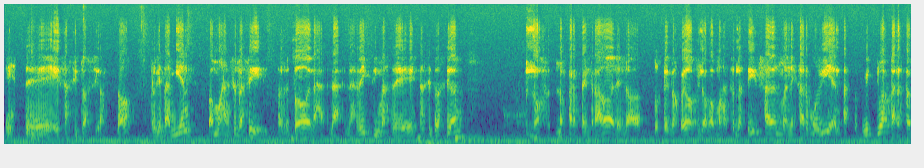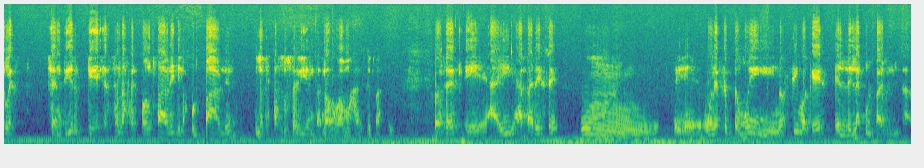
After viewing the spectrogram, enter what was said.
este, esa situación, ¿no? Porque también, vamos a decirlo así, sobre todo las- víctimas de esta situación, los, los perpetradores, los sujetos pedófilos, vamos a decirlo así, saben manejar muy bien a sus víctimas para hacerles sentir que ellas son las responsables y los culpables de lo que está sucediendo, ¿no? Vamos a decirlo así. Entonces, eh, ahí aparece un, eh, un efecto muy nocivo que es el de la culpabilidad,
